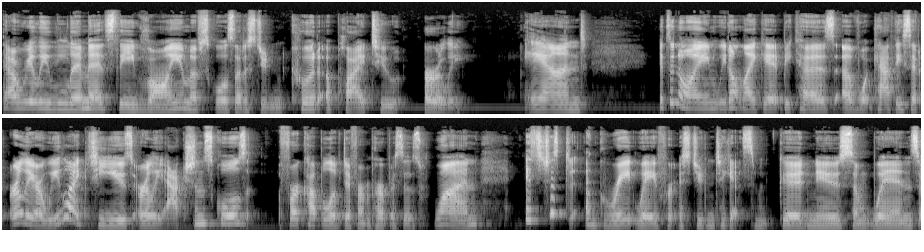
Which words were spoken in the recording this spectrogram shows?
that really limits the volume of schools that a student could apply to early. And It's annoying. We don't like it because of what Kathy said earlier. We like to use early action schools for a couple of different purposes. One, it's just a great way for a student to get some good news, some wins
